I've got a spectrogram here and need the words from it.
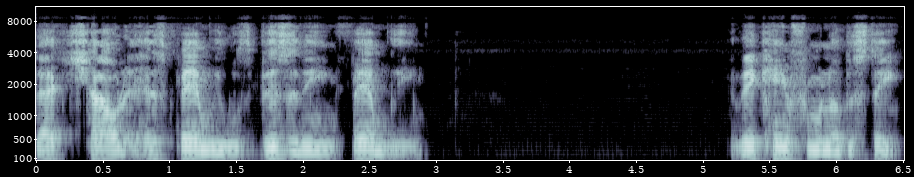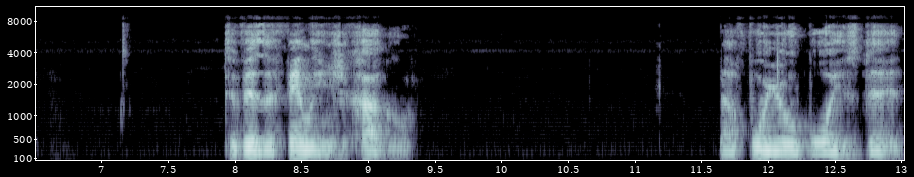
That child and his family was visiting family. And they came from another state to visit family in Chicago. Now, four year old boy is dead.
